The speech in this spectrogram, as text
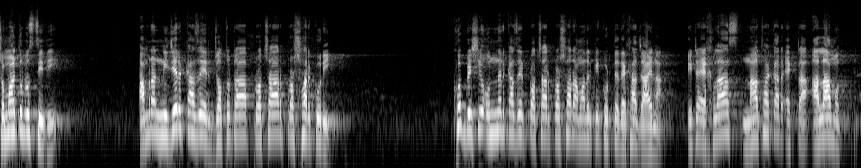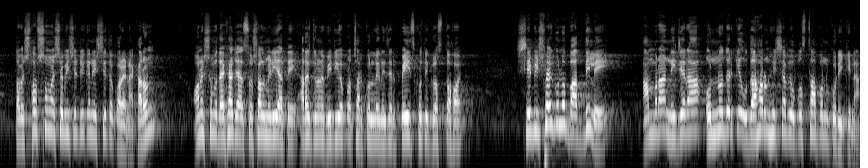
সময়ত উপস্থিতি, আমরা নিজের কাজের যতটা প্রচার প্রসার করি খুব বেশি অন্যের কাজের প্রচার প্রসার আমাদেরকে করতে দেখা যায় না। এটা এখলাস না থাকার একটা আলামত। তবে সবসময় সে বিষয়টিকে নিশ্চিত করে না। কারণ অনেক সময় দেখা যায় সোশ্যাল মিডিয়াতে আরেকজনের ভিডিও প্রচার করলে নিজের পেজ ক্ষতিগ্রস্ত হয়। সে বিষয়গুলো বাদ দিলে আমরা নিজেরা অন্যদেরকে উদাহরণ হিসাবে উপস্থাপন করি কিনা?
